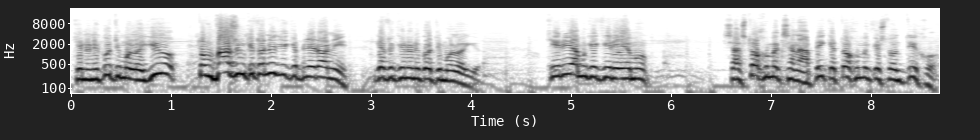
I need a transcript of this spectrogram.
κοινωνικού τιμολογίου τον βάζουν και τον ίδιο και πληρώνει για το κοινωνικό τιμολόγιο. Κυρία μου και κυριέ μου σας το έχουμε ξαναπεί και το έχουμε και στον τοίχο.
